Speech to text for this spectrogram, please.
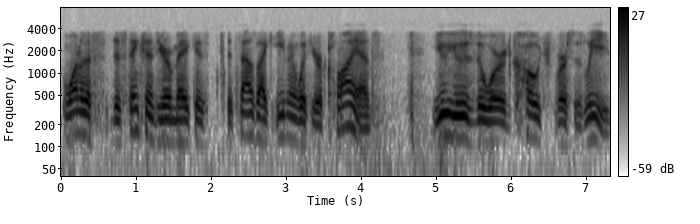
one of the s- distinctions you make is it sounds like even with your clients, you use the word coach versus lead.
